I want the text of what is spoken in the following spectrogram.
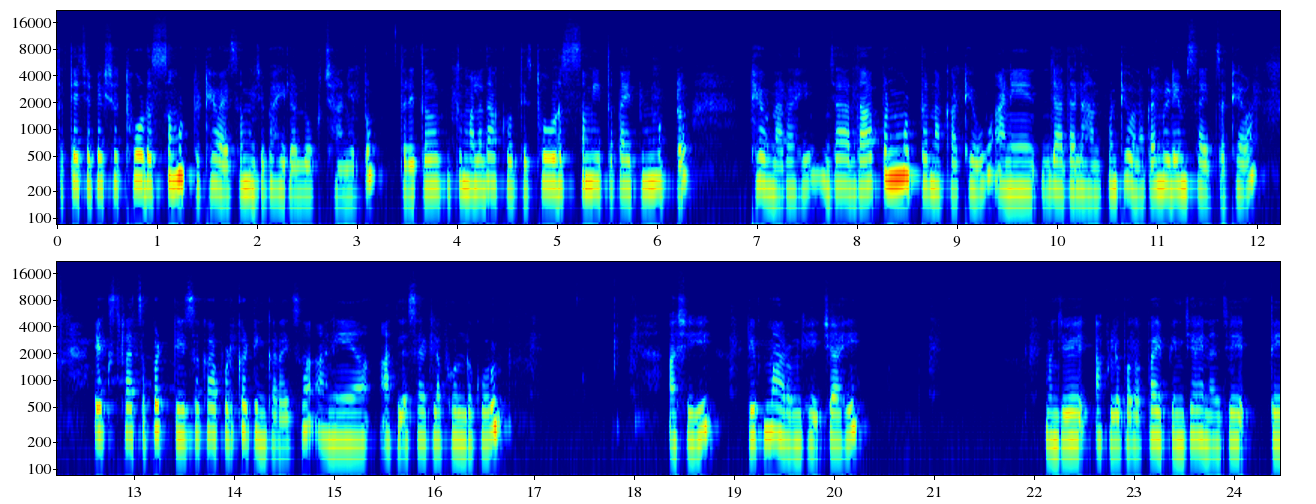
तर त्याच्यापेक्षा थोडंसं मोठं ठेवायचं म्हणजे बाहेरला लोक छान येतो. तर इथं मी तुम्हाला दाखवते थोडंसं मी इथं पायपिंग मोठं ठेवणार आहे. जादा पण मोठं नका ठेवू आणि जादा लहान पण ठेवू नका मिडियम साईजचं ठेवा. एक्स्ट्राचं पट्टीचं कापड कटिंग करायचं आणि आतल्या साईडला फोल्ड करून अशी ही टिप मारून घ्यायची आहे. म्हणजे आपलं बघा पायपिंग जे आहे ना जे ते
